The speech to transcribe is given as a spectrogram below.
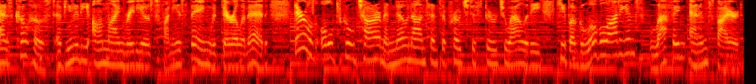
As co-host of Unity Online Radio's Funniest Thing with Daryl and Ed, Daryl's old school charm and no nonsense approach to spirituality keep a global audience laughing and inspired.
